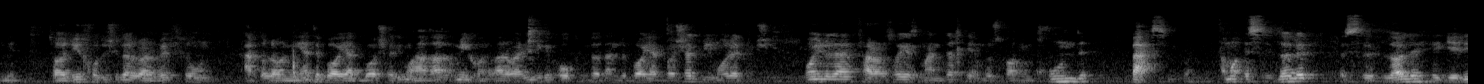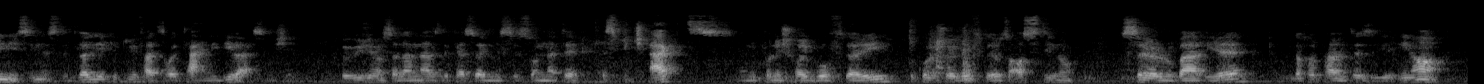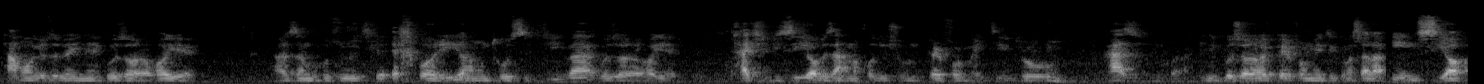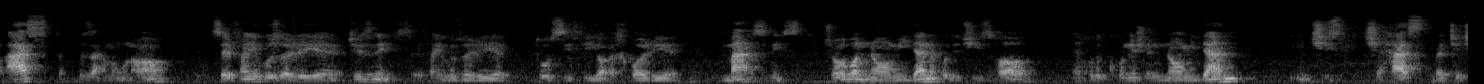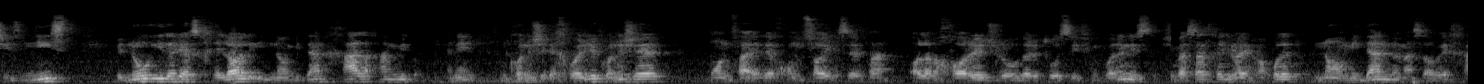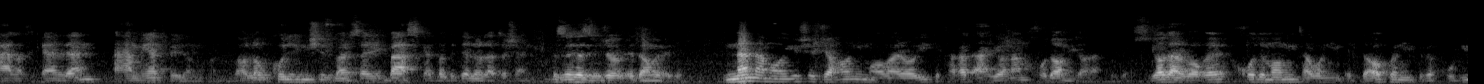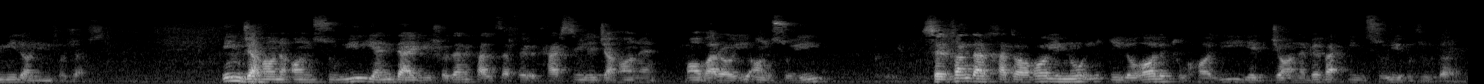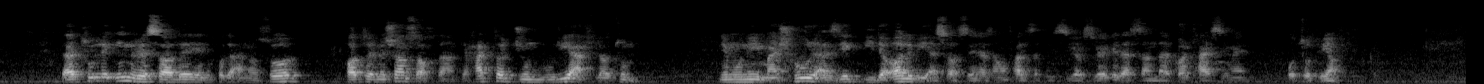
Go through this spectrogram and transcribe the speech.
یعنی تاریخ خودشو داره بر وفق اون عقلانیت باید باشدی محقق می‌کنه. بنابراین دیگه حکم دادن به باید باشد بیمورد میشه. ما این رو در فرازهای از منطق امروز خواهیم خوند بحث می‌کنیم. اما استدلال استدلال هگلی نیست. این استدلالیه که توی فلسفه تحلیلی بحث میشه. به ویژه مثلا نزد کسایی مثل سنت اسپیچ اکتس یعنی کنش های گفتاری. تو کنش های گفتاری آستین و سرل و بقیه. داخل پرانتز دیگه. اینها تمایز بین گزاره های عرضم به حضورت که اخباری یا همون توصیفی و گزاره های تجویزی یا به زعم خودشون performative رو حذف می‌کنن. یعنی گزاره های performative که مثلا این سیاه است به زعم اونها صرفا یه گزاره چیز نیست صرفا یه گزاره توصیفی یا اخباری محض نیست. شما با نامیدن خود چیزها یعنی خود کنش نامیدن این چیز چه هست و چه چیز نیست به نوعی داری از خلال این نامیدن خلق هم می‌کنی. یعنی این کنش اخباری کنش منفعل خمسایی که صرفا عالم خارج رو داره توصیف می‌کنه نیست. این وسط خیلی برای خود نامیدن به مسابقه خلق کردن اهمیت پیدا می‌کنه. حالا کلی میشه بر سر این بحث کرد و به دلالتاش بذارید از اینجا ادامه بدیم. نه نمایش جهانی ماورایی که فقط احیانا خدا می‌داند کجاست. یا در واقع خود ما می‌توانیم ادعا کنیم که به خوبی می‌دانیم کجاست. این جهان آنسویی یعنی درگیر شدن فلسفه به ترسیم جهان ماورایی آنسویی صرفا در خطاهای نوعی قیل و قال توخالی یک جانبه و اینسویی حضور دارد. در طول این رساله یعنی خود عناصر خاطر نشان ساختم که حتی جمهوری افلاتون نمونه مشهور از یک ایدئال بی اساس یعنی از همون فلسفه سیاسی که دستن در کار ترسیم اوتوپیان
